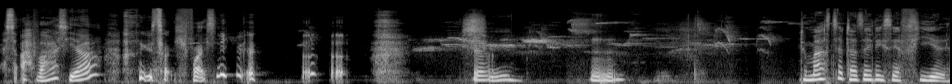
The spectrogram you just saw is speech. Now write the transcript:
Also, ach was, ja? Ich sag, ich weiß nicht mehr. Schön. Ja. Mhm. Du machst ja tatsächlich sehr viel.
